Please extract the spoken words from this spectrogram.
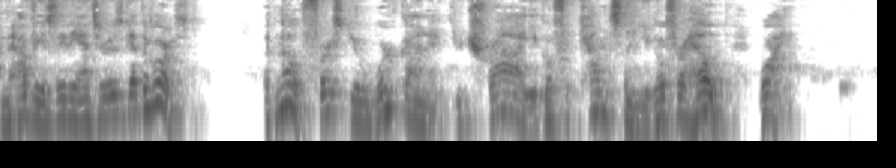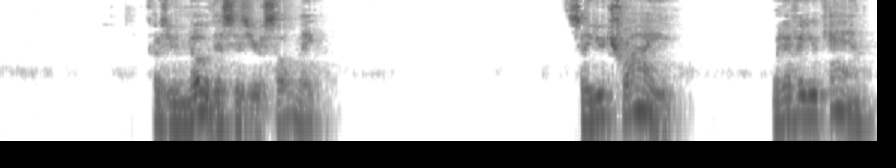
I mean, obviously, the answer is get divorced. But no, first you work on it, you try, you go for counseling, you go for help. Why? Because you know this is your soulmate. So you try whatever you can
